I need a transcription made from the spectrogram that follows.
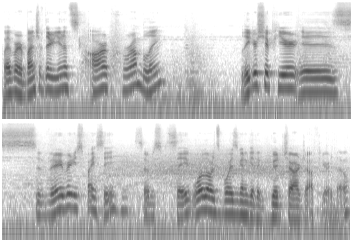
However, a bunch of their units are crumbling. Leadership here is very, very spicy, so to say. Warlord's boy is gonna get a good charge off here, though.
